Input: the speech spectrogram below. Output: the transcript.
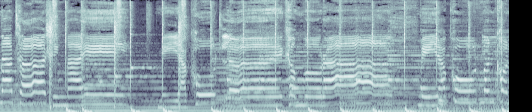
หน้าเธอใช่ไหม ไม่อยากพูดเลยคำว่ารัก ไม่อยากพูดมันคน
